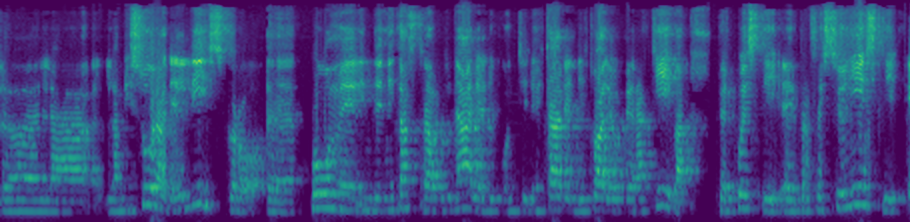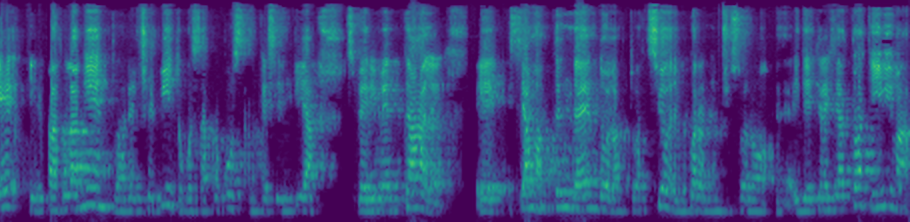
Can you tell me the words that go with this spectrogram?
eh, la, la, misura dell'ISCRO eh, come indennità straordinaria di continuità reddituale operativa per questi eh, professionisti e il Parlamento ha recepito questa proposta anche se in via sperimentale e stiamo attendendo l'attuazione, ancora non ci sono eh, i decreti attuativi, ma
